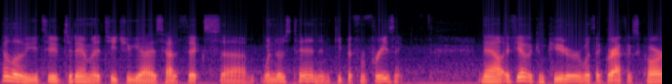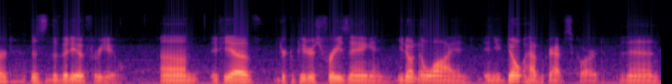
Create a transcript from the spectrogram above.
Hello YouTube, today I'm going to teach you guys how to fix uh, Windows 10 and keep it from freezing. Now if you have a computer with a graphics card, this is the video for you. Um, if you have your computer's freezing and you don't know why and, and you don't have a graphics card, then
